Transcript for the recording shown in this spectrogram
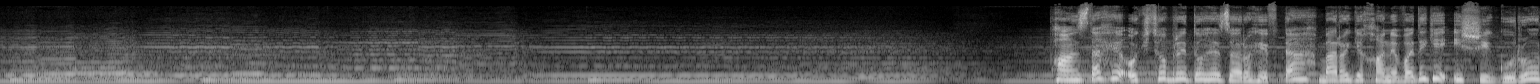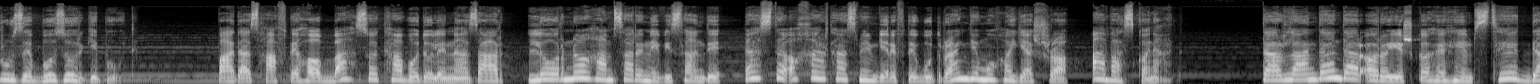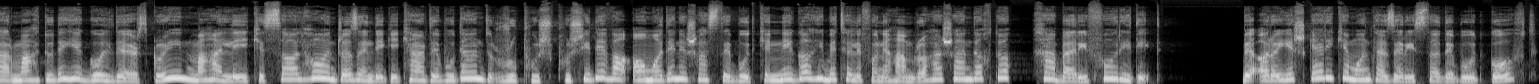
پانزده اکتبر 2017 برای خانواده ایشیگورو روز بزرگی بود. بعد از هفته ها بحث و تبادل نظر، لورنا همسر نویسنده دست آخر تصمیم گرفته بود رنگ موهایش را عوض کند. در لندن در آرایشگاه همستد در محدوده گلدرز گرین محله‌ای که سالها آنجا زندگی کرده بودند روپوش پوشیده و آماده نشسته بود که نگاهی به تلفن همراهش انداخت و خبری فوری دید. به آرایشگری که منتظر ایستاده بود گفت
